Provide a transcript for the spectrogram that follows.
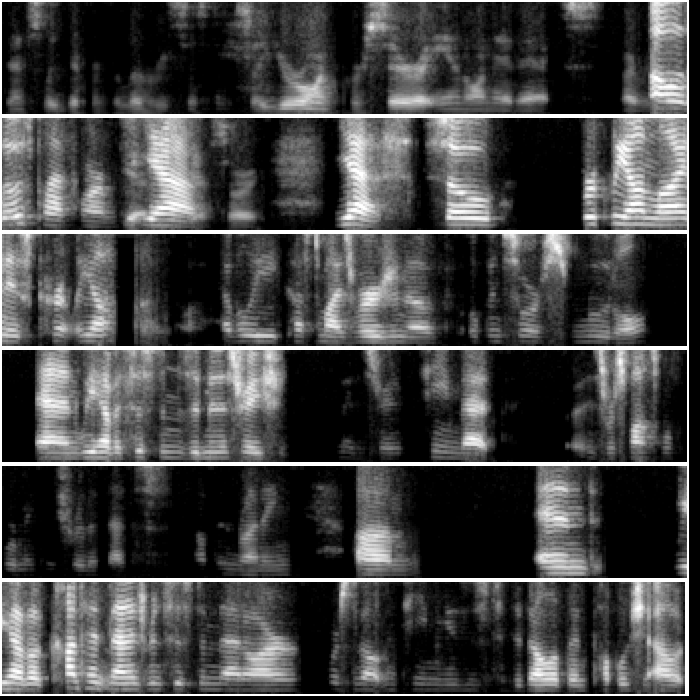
potentially different delivery systems? So you're on Coursera and on edX. Oh, those platforms. Yes, yeah. yes, sorry. Yes. So Berklee Online is currently on a heavily customized version of open source Moodle, and we have a systems administration administrative team that is responsible for making sure that that's up and running. Um, and we have a content management system that our course development team uses to develop and publish out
